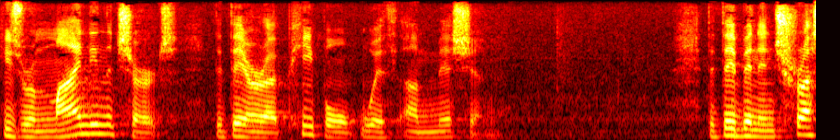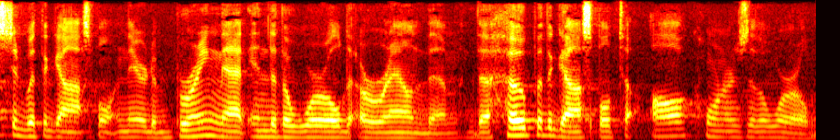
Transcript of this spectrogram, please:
He's reminding the church that they are a people with a mission. That they've been entrusted with the gospel and they are to bring that into the world around them. The hope of the gospel to all corners of the world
